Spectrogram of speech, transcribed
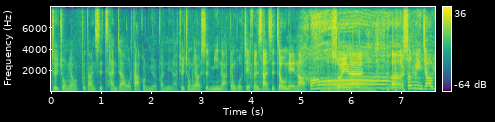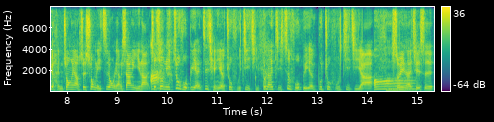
最重要不单是参加我大个女儿婚礼了，最重要是米娜跟我结婚三十周年啦。哦，所以呢，呃，生命教育很重要，是送你自用两相宜啦。就说你祝福别人之前也有祝福自己，不能只祝福别人不祝福自己啊。哦，所以呢，其实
